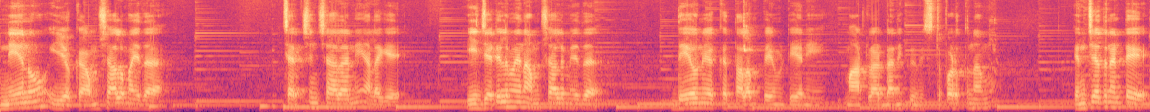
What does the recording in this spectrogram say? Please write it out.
నేను ఈ యొక్క అంశాల మీద చర్చించాలని అలాగే ఈ జటిలమైన అంశాల మీద దేవుని యొక్క తలంపు ఏమిటి అని మాట్లాడడానికి మేము ఇష్టపడుతున్నాము. ఎందుచేతనంటే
